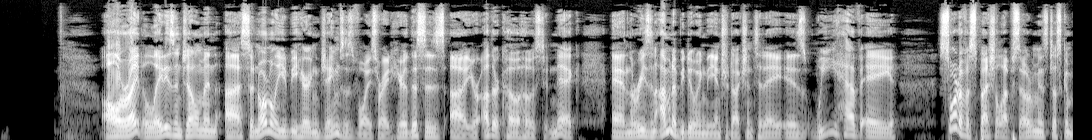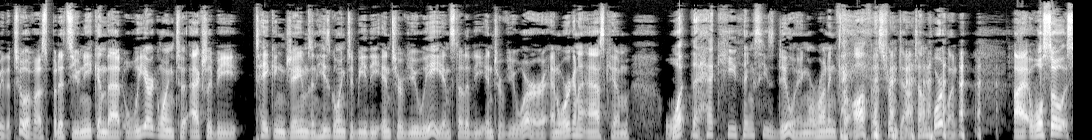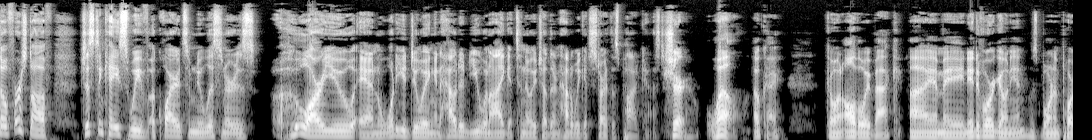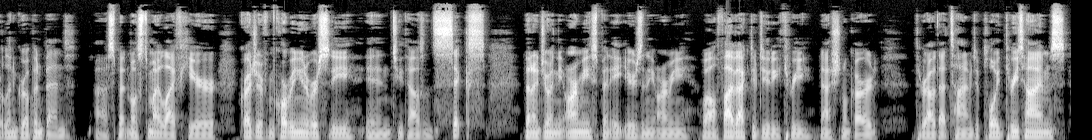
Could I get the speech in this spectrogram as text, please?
All right, ladies and gentlemen. Uh, so normally you'd be hearing James's voice right here. This is uh, your other co-host, Nick. And the reason I'm going to be doing the introduction today is we have a sort of a special episode. I mean, it's just going to be the two of us, but it's unique in that we are going to actually be taking James and he's going to be the interviewee instead of the interviewer. And we're going to ask him what the heck he thinks he's doing running for office from downtown Portland. Uh, well, so, so first off, just in case we've acquired some new listeners, who are you and what are you doing and how did you and I get to know each other and how do we get to start this podcast? Sure. Well, okay. Going all the way back. I am a native Oregonian, was born in Portland, grew up in Bend, uh, spent most of my life here, graduated from Corban University in 2006. Then I joined the Army, spent eight years in the Army. Well, five active duty, three National Guard throughout that time, deployed three times,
